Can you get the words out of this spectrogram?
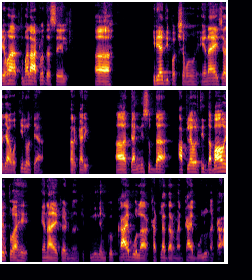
तेव्हा तुम्हाला आठवत असेल फिर्यादी पक्ष म्हणून एन आय एच्या ज्या वकील होत्या सरकारी त्यांनी सुद्धा आपल्यावरती दबाव येतो आहे एन आय कडनं की तुम्ही नेमकं काय बोला खटल्या दरम्यान काय बोलू नका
